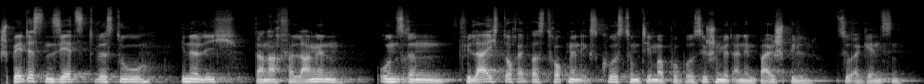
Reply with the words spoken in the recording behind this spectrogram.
Spätestens jetzt wirst du innerlich danach verlangen, unseren vielleicht doch etwas trockenen Exkurs zum Thema Proposition mit einem Beispiel zu ergänzen.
